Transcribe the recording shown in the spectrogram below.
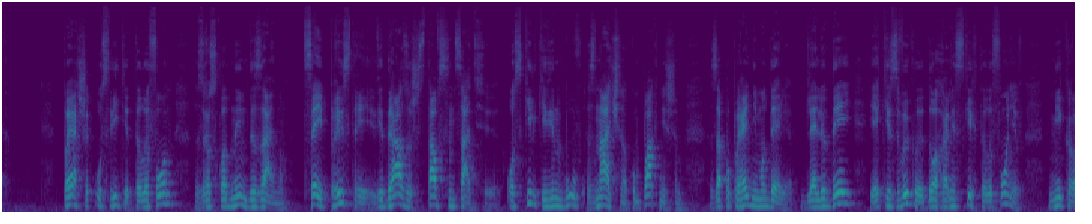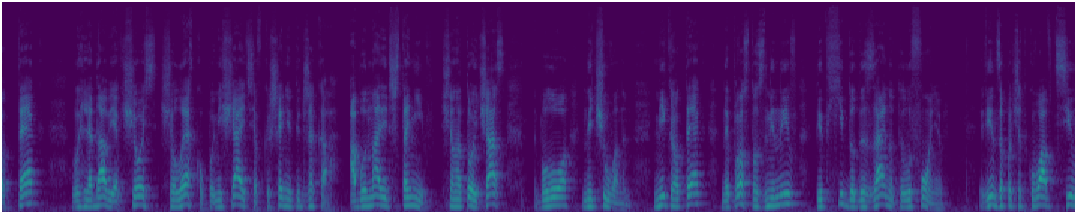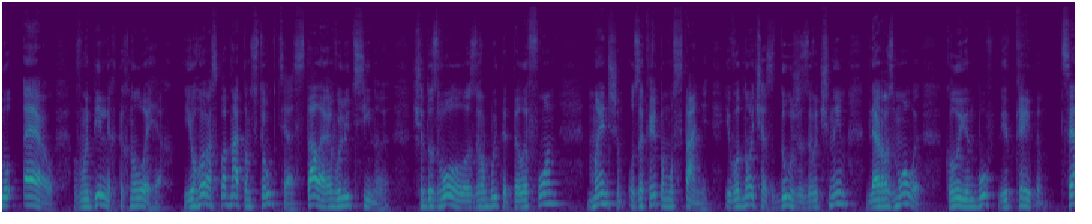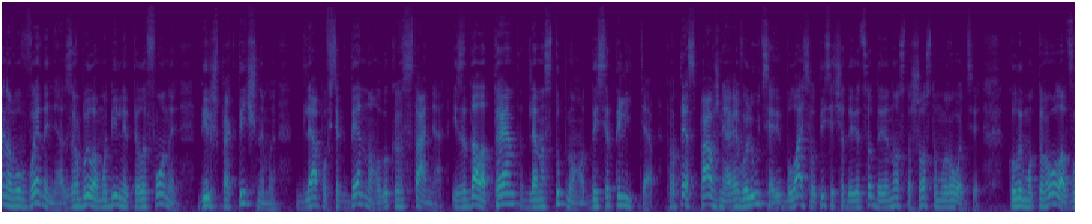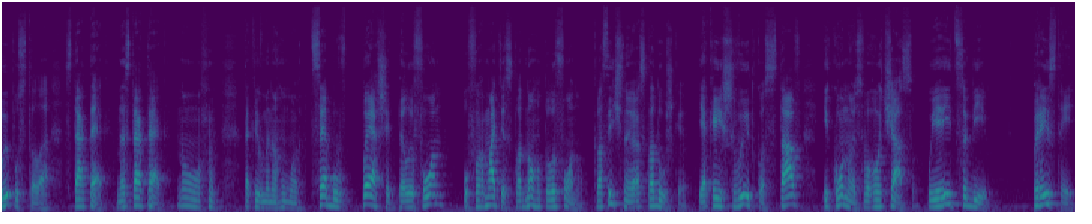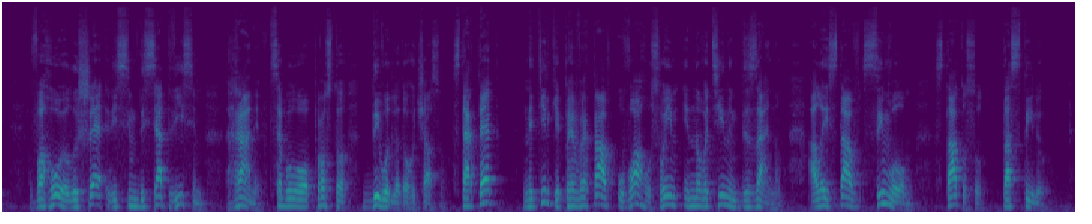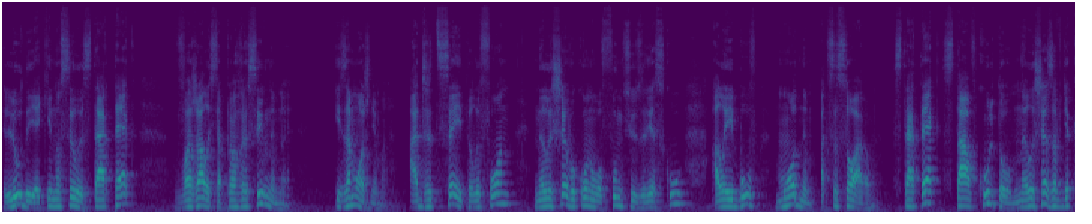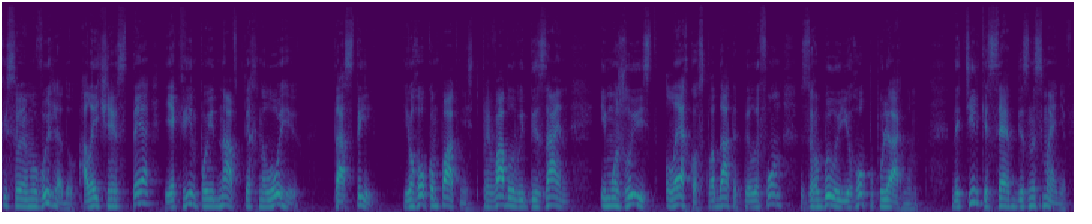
Перший у світі телефон з розкладним дизайном. Цей пристрій відразу ж став сенсацією, оскільки він був значно компактнішим за попередні моделі. Для людей, які звикли до громістких телефонів, MicroTech виглядав як щось, що легко поміщається в кишеню піджака, або навіть штанів, що на той час було нечуваним. MicroTech не просто змінив підхід до дизайну телефонів. Він започаткував цілу еру в мобільних технологіях. Його розкладна конструкція стала революційною, що дозволило зробити телефон меншим у закритому стані і водночас дуже зручним для розмови, коли він був відкритим. Це нововведення зробило мобільні телефони більш практичними для повсякденного використання і задало тренд для наступного десятиліття. Проте справжня революція відбулася у 1996 році, коли Motorola випустила StarTech. Не StarTrek, ну такий в мене гумор. Це був перший телефон. У форматі складного телефону, класичної розкладушки, який швидко став іконою свого часу. Уявіть собі, пристрій вагою лише 88 грамів. Це було просто диво для того часу. StarTech не тільки привертав увагу своїм інноваційним дизайном, але й став символом статусу та стилю. Люди, які носили StarTech, вважалися прогресивними і заможніми. Адже цей телефон не лише виконував функцію зв'язку, але й був модним аксесуаром. StarTech став культовим не лише завдяки своєму вигляду, але й через те, як він поєднав технологію та стиль. Його компактність, привабливий дизайн і можливість легко складати телефон зробили його популярним не тільки серед бізнесменів,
